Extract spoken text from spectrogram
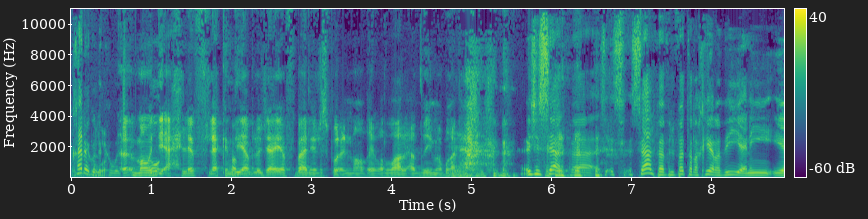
خليني أقول لك. أول ما ودي أحلف لكن تفضل. ديابلو جاية في بالي الأسبوع الماضي والله العظيم أبغى لها إيش السالفة؟ الس- السالفة في الفترة الأخيرة ذي يعني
